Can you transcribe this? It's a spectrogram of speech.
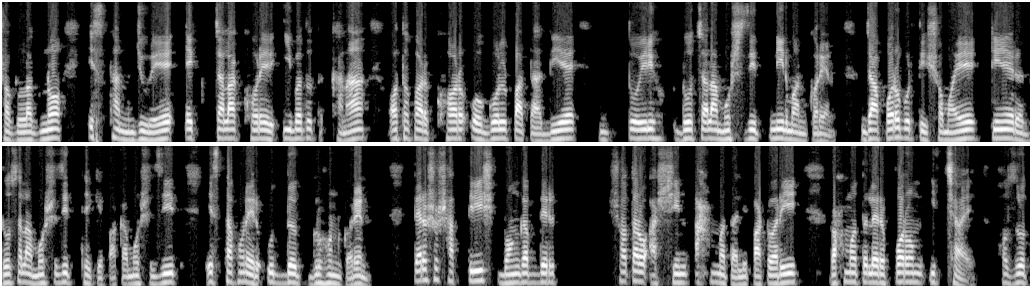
সংলগ্ন স্থান জুড়ে এক চালা খড়ের ইবাদতখানা অথবা খড় ও গোলপাতা দিয়ে তৈরি দোচালা মসজিদ নির্মাণ করেন, যা পরবর্তী সময়ে টিনের দোচালা মসজিদ থেকে পাকা মসজিদ স্থাপনের উদ্যোগ গ্রহণ করেন। তেরোশো সাত্রিশ বঙ্গাব্দের সতেরো আশ্বিন আহমদ আলী পাটোয়ারি রহমতুল্লার পরম ইচ্ছায় হজরত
